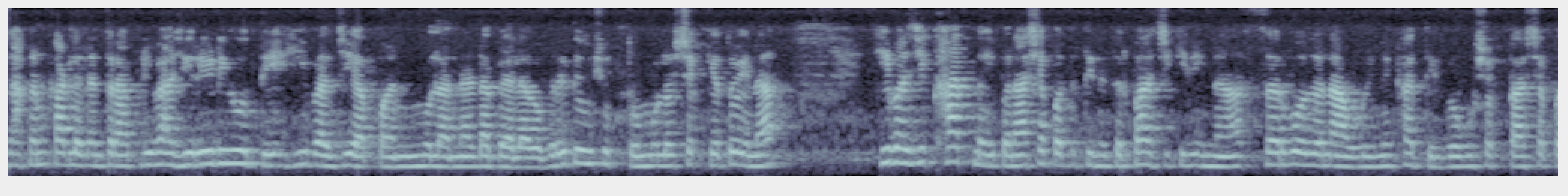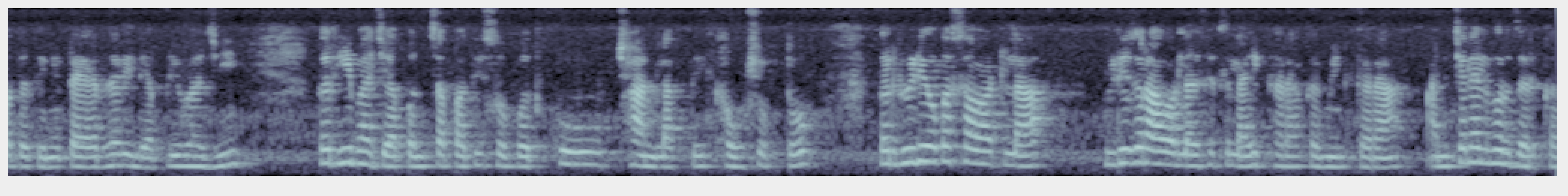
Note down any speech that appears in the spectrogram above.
झाकण काढल्यानंतर आपली भाजी रेडी होते. ही भाजी आपण मुलांना डब्याला वगैरे देऊ शकतो. मुलं शक्यतो आहे ना ही भाजी खात नाही पण अशा पद्धतीने जर भाजी केली ना सर्वजण आवडीने खातील. बघू शकता अशा पद्धतीने तयार झालेली आपली भाजी. तर ही भाजी आपण चपातीसोबत खूप छान लागते खाऊ शकतो. तर व्हिडिओ कसा वाटला? व्हिडिओ जर आवडला असेल तर लाईक करा कमेंट करा आणि चॅनलवर जर का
